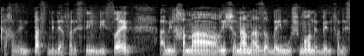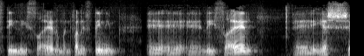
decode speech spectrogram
ככה זה נתפס בידי הפלסטינים בישראל, המלחמה הראשונה מאז 48' בין פלסטין לישראל, או בין פלסטינים אה, לישראל, יש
